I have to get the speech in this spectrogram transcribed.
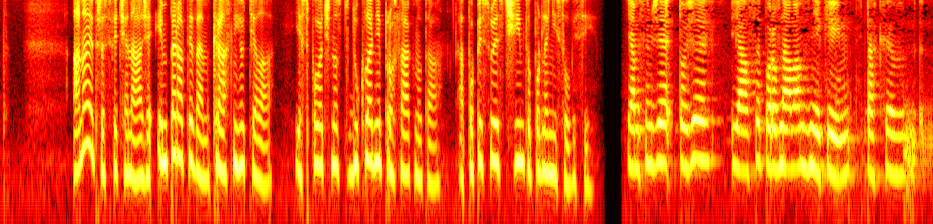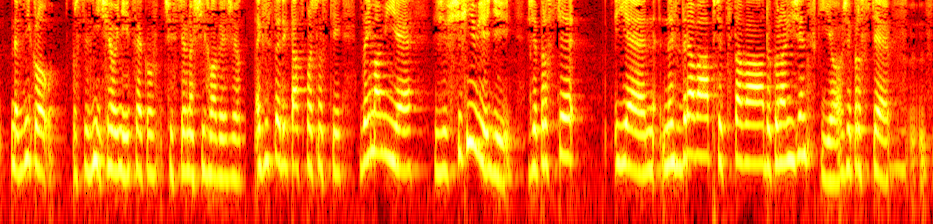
Ana je přesvědčená, že imperativem krásného těla je společnost důkladně prosáknutá a popisuje, s čím to podle ní souvisí. Já myslím, že to, že já se porovnávám s někým, tak nevzniklo prostě z ničeho nic, jako čistě v naší hlavě, že jo. Existuje diktát společnosti. Zajímavý je, že všichni vědí, že prostě je nezdravá představa dokonalý ženský, jo? že prostě v, v,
